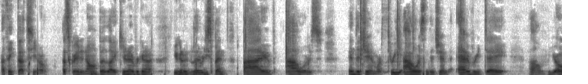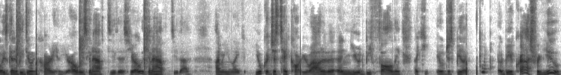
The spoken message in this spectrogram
I think that's you know that's great and all, but like you're never gonna you're gonna literally spend five hours in the gym or three hours in the gym every day um, you're always to be doing cardio. You're always to have to do this. You're always to have to do that. I mean, like you could just take cardio out of it, and you'd be falling. Like it would just be like it would be a crash for you,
